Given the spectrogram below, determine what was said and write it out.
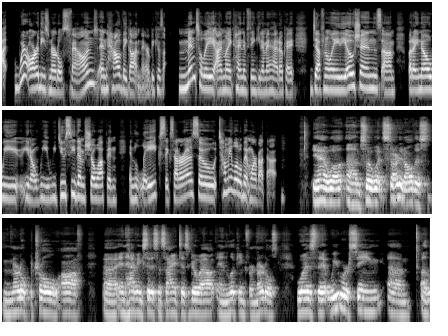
uh, where are these nurdles found and how have they gotten there? Because mentally i'm like kind of thinking in my head okay definitely the oceans um, but i know we you know we we do see them show up in in lakes etc so tell me a little bit more about that yeah well um, so what started all this nurdle patrol off uh, and having citizen scientists go out and looking for nurdles was that we were seeing um, a,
